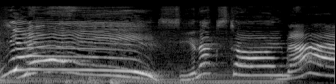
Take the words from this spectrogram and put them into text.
Yay! See you next time. Bye.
